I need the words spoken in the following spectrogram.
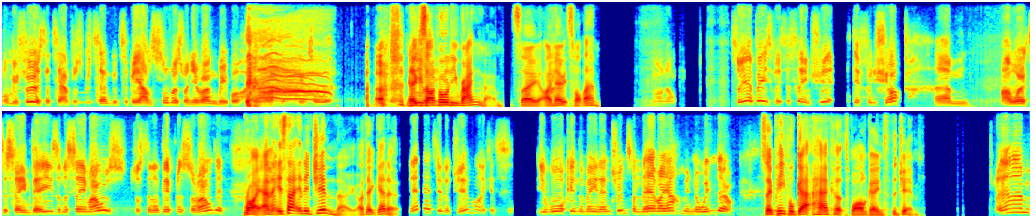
Well, my first attempt was pretending to be Ann Summers when you rang me, but you know, that didn't seem to. No, because Anyway, I've already rang them, so I know it's not them. No, no. So yeah, basically it's the same shit, different shop. Um, I work the same days and the same hours, just in a different surrounding. Right, and is that in a gym though? I don't get it. Yeah, it's in a gym. Like it's you walk in the main entrance, and there I am in the window. So people get haircuts while going to the gym. Um,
